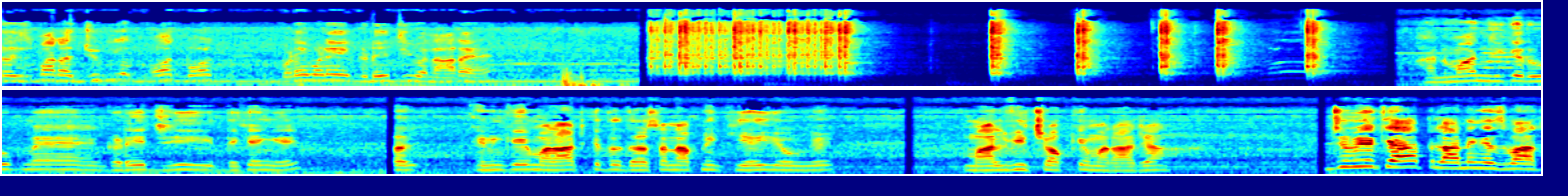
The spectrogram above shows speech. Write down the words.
तो इस बार अज्जू भी बहुत बहुत बड़े बड़े गणेश जी बना रहे हैं। हनुमान जी के रूप में गणेश जी दिखेंगे। और इनके महाराज के तो दर्शन आपने किए ही होंगे। मालवी चौक के महाराजा। अज्जू भैया, क्या प्लानिंग इस बार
